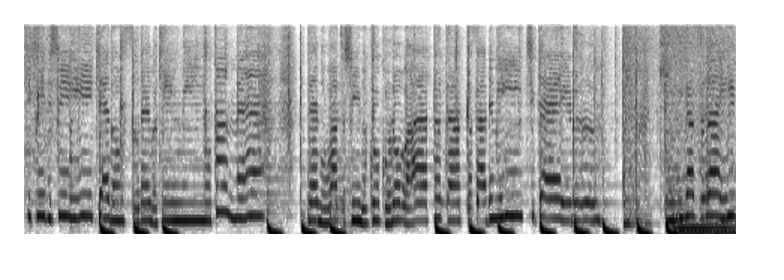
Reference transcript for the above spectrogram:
時厳しいけどそれは君のためでも私の心は温かさで満ちている。君が辛い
